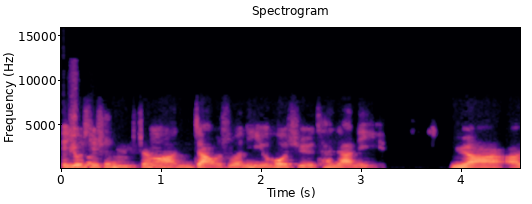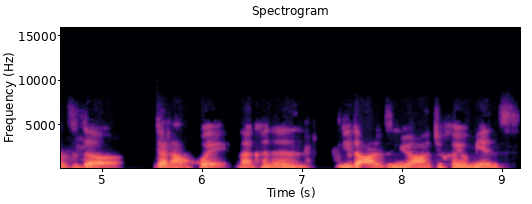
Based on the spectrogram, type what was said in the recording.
尤其是女生啊。你假如说你以后去参加你女儿儿子的家长会，那可能你的儿子女儿就很有面子。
